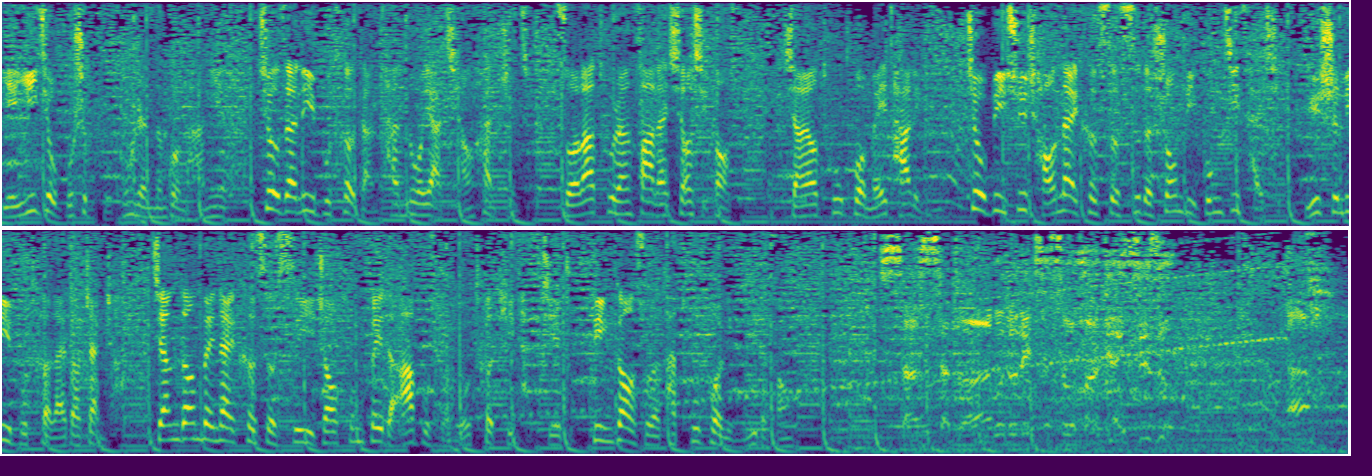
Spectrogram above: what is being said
也依旧不是普通人能够拿捏的。就在利布特感叹诺亚强悍之际，索拉突然发来消息，告诉他，想要突破梅塔领域，就必须朝奈克瑟斯的双臂攻击才行。于是利布特来到战场，将刚被奈克瑟斯一招轰飞的阿布索留特提坦接住，并告诉了他突破领域的方法。さっさとアーモドネクサスを破壊するぞ。ああ。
